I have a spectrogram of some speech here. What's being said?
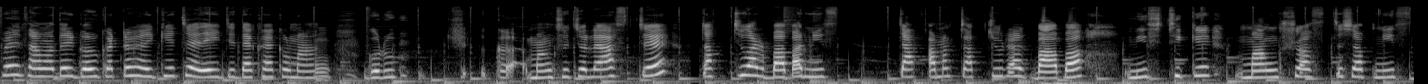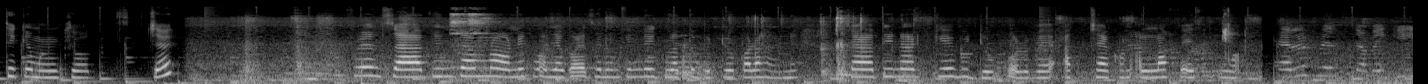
ফ্রেন্ডস আমাদের গরু কাটা হয়ে গিয়েছে। এই যে দেখো, এখন গরু মাংস চলে আসছে। চাচ্চু আর বাবা নিচ আমার চাচ্চুর আর বাবা নিচ থেকে মাংস আসছে, সব নিচ থেকে মাংস আসছে। ফ্রেন্ডস সারাদিন তো আমরা অনেক মজা করেছিলাম, কিন্তু এগুলো তো ভিডিও করা হয়নি। সারাদিন আর কে ভিডিও করবে? আচ্ছা এখন আল্লাহ হাফেজ। হ্যালো ফ্রেন্ডস ঈদ মুবারক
